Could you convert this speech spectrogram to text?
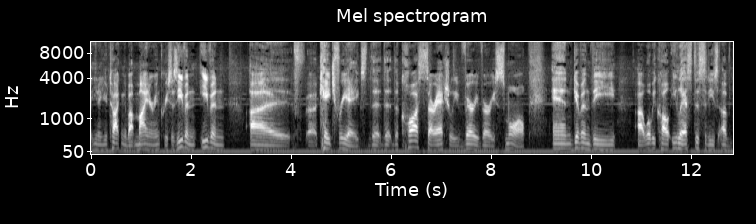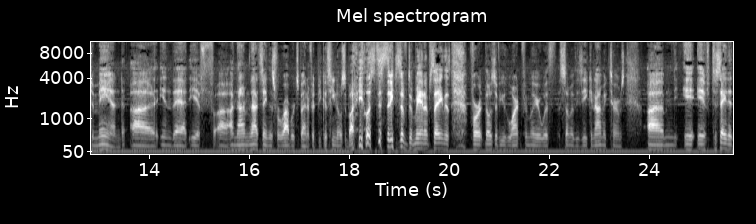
you know, you're talking about minor increases, even even. Uh, uh cage-free eggs, the, the the costs are actually very very small, and given the uh, what we call elasticities of demand, uh, in that if, uh, I'm, I'm, not, saying this for Robert's benefit because he knows about elasticities of demand, I'm saying this for those of you who aren't familiar with some of these economic terms. Um, if to say that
